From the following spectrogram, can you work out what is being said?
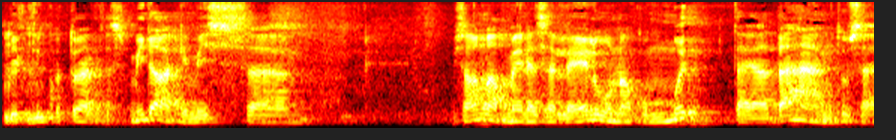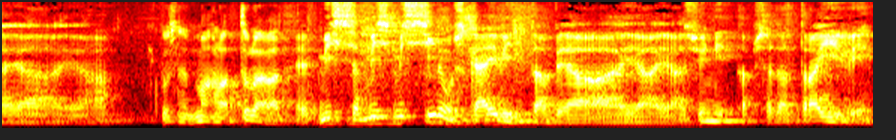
piltlikult öeldes midagi, mis, äh, mis annab meile selle elu nagu mõtte ja tähenduse ja, ja. kust need mahlad tulevad? et mis, mis, mis sinus käivitab ja, ja, ja sünnitab seda drive'i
